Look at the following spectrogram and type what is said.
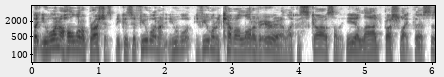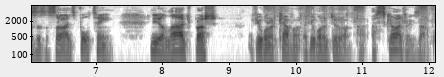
but you want a whole lot of brushes because if you want to you want if you want to cover a lot of area like a sky or something you need a large brush like this. This is a size 14 you need a large brush if you want to cover if you want to do a, a, sky for example.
